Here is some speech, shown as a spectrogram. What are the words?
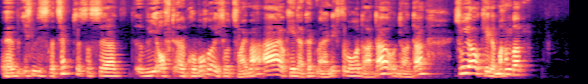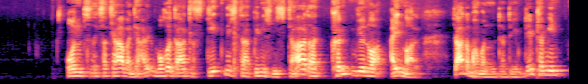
äh, wie ist denn das Rezept? Das ist ja, wie oft äh, pro Woche? Ich so, zweimal. Ah, okay, da könnten wir ja nächste Woche da, da und da, da. So, ja, okay, dann machen wir. Und ich sagte, ja, aber in der einen Woche da, das geht nicht, da bin ich nicht da, da könnten wir nur einmal. Ja, dann machen wir dem, dem Termin.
